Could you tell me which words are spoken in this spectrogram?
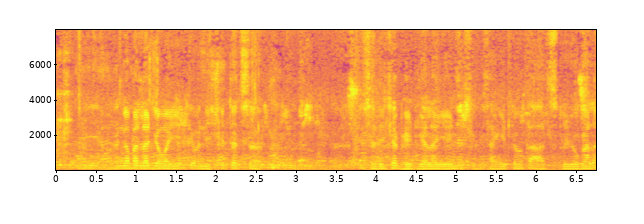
मी औरंगाबादला जेव्हा येईल तेव्हा निश्चितच सदीच्या भेट घ्यायला येईन असं मी सांगितलं होतं. आज तो योग आला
